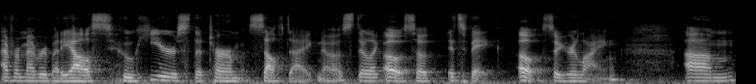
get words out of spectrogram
and from everybody else who hears the term self-diagnosed. They're like, oh, so it's fake. Oh, so you're lying. Um,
